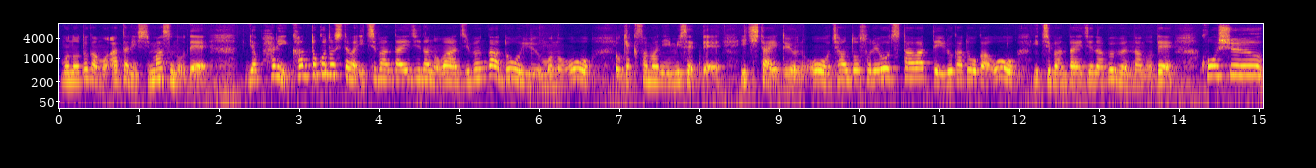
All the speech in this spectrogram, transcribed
ものとかもあったりしますのでやっぱり監督としては一番大事なのは自分がどういうものをお客様に見せて行きたいというのをちゃんとそれを伝わっているかどうかを一番大事な部分なので講習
